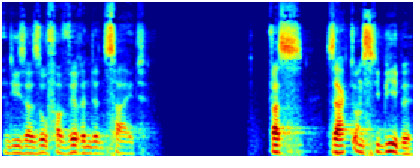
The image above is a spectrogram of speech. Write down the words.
in dieser so verwirrenden Zeit? Was sagt uns die Bibel?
